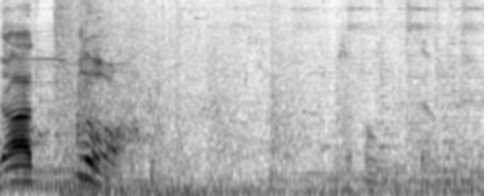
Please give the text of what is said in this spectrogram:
God. Ugh. There's a phone booth down there.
